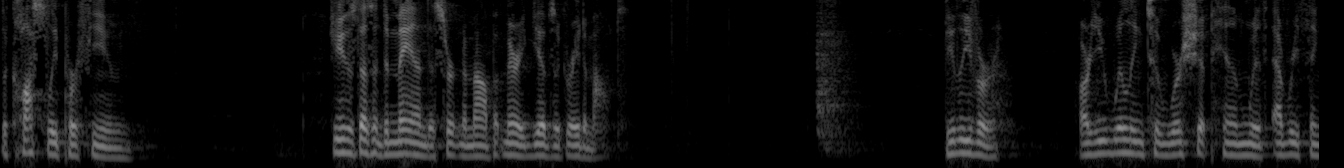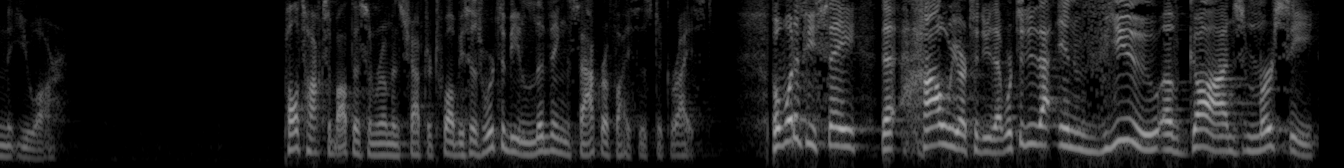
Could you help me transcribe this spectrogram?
the costly perfume. Jesus doesn't demand a certain amount, but Mary gives a great amount. Believer, are you willing to worship him with everything that you are? Paul talks about this in Romans chapter 12. He says, We're to be living sacrifices to Christ. But what does he say that how we are to do that? We're to do that in view of God's mercy,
